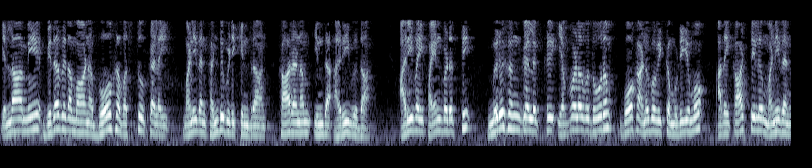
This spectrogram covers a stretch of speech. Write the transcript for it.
எல்லாமே விதவிதமான போக வஸ்துக்களை மனிதன் கண்டுபிடிக்கின்றான் காரணம் இந்த அறிவுதான். அறிவை பயன்படுத்தி மிருகங்களுக்கு எவ்வளவு தூரம் போக அனுபவிக்க முடியுமோ அதை காட்டிலும் மனிதன்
